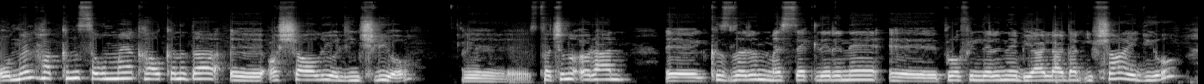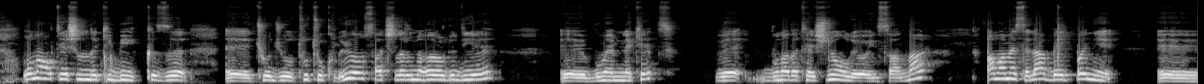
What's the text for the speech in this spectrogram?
Onların hakkını savunmaya kalkanı da e, aşağılıyor, linçliyor. E, saçını ören e, kızların mesleklerini, e, profillerini bir yerlerden ifşa ediyor. 16 yaşındaki bir kızı e, çocuğu tutukluyor saçlarını ördü diye e, bu memleket ve buna da teşne oluyor insanlar. Ama mesela Bad Bunny e,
